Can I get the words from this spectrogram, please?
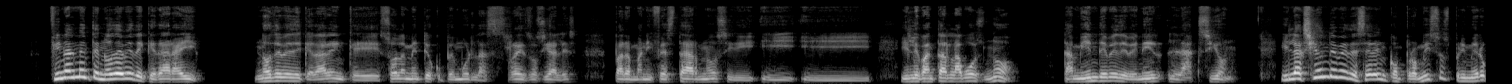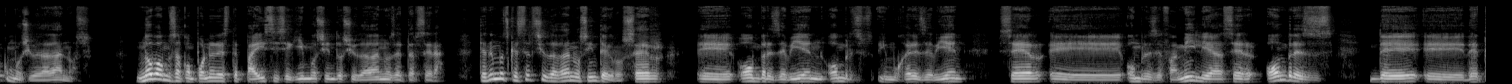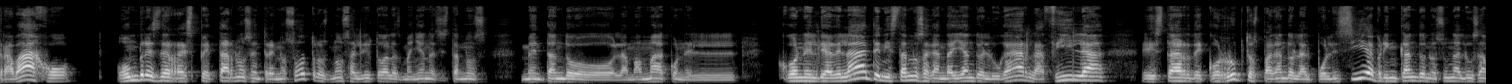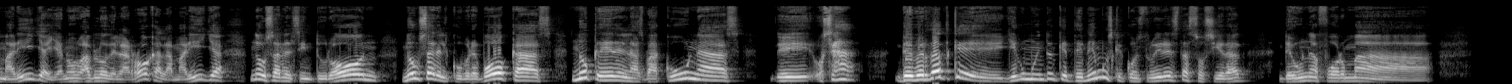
Finalmente no debe de quedar ahí. No debe de quedar en que solamente ocupemos las redes sociales para manifestarnos y, y, y levantar la voz. No, también debe de venir la acción. Y la acción debe de ser en compromisos primero como ciudadanos. No vamos a componer este país si seguimos siendo ciudadanos de tercera. Tenemos que ser ciudadanos íntegros, ser eh, hombres de bien, hombres y mujeres de bien, ser eh, hombres de familia, ser hombres de, eh, de, trabajo, hombres de respetarnos entre nosotros, no salir todas las mañanas y estarnos mentando la mamá con el, con el de adelante, ni estarnos agandallando el lugar, la fila, estar de corruptos pagándole al policía, brincándonos una luz amarilla, ya no hablo de la roja, la amarilla, no usar el cinturón, no usar el cubrebocas, no creer en las vacunas, eh, o sea, de verdad que llega un momento en que tenemos que construir esta sociedad de una forma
